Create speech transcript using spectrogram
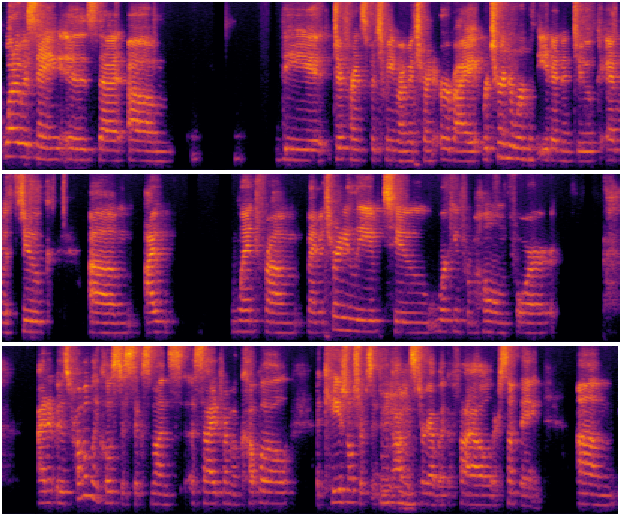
what I was saying is that um, the difference between my return or my return to work with Eden and Duke, and with Duke, um, I went from my maternity leave to working from home for I don't. It was probably close to six months, aside from a couple occasional trips into the Mhm. office to grab like a file or something. Um,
